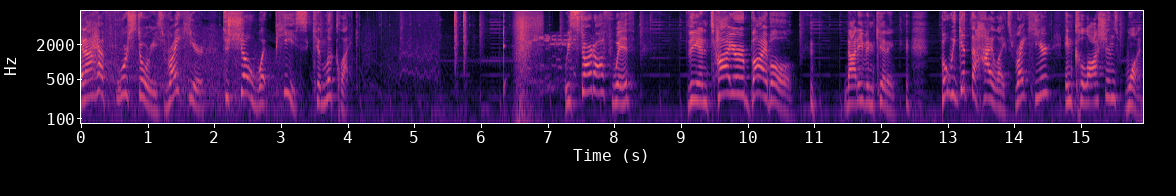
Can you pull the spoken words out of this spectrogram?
And I have four stories right here to show what peace can look like. We start off with the entire Bible. Not even kidding. But we get the highlights right here in Colossians 1.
